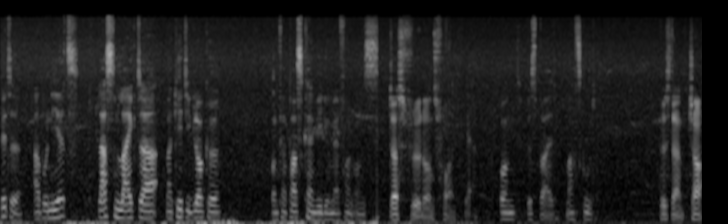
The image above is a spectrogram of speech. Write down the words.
bitte abonniert, lasst ein Like da, markiert die Glocke und verpasst kein Video mehr von uns. Das würde uns freuen. Ja. Und bis bald. Macht's gut. Bis dann. Ciao.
